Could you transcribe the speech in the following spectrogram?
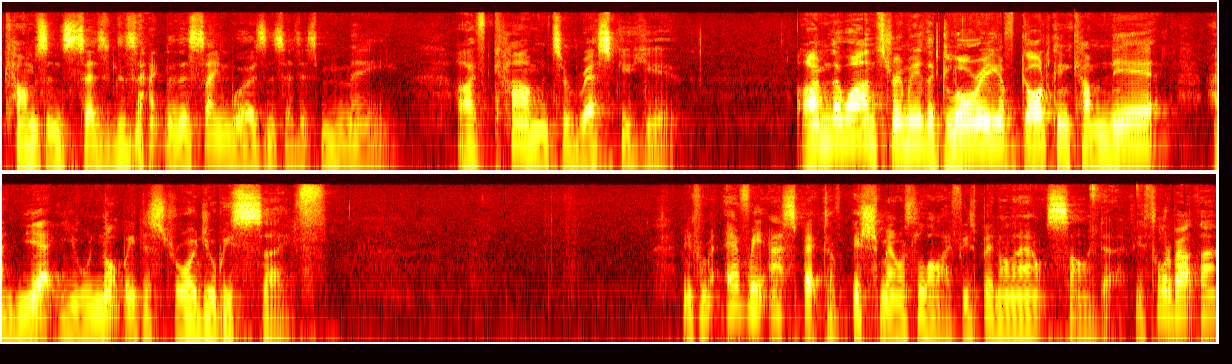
comes and says exactly the same words and says, It's me. I've come to rescue you. I'm the one, through me, the glory of God can come near, and yet you will not be destroyed, you'll be safe I mean, from every aspect of Ishmael's life, he's been an outsider. Have you thought about that?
